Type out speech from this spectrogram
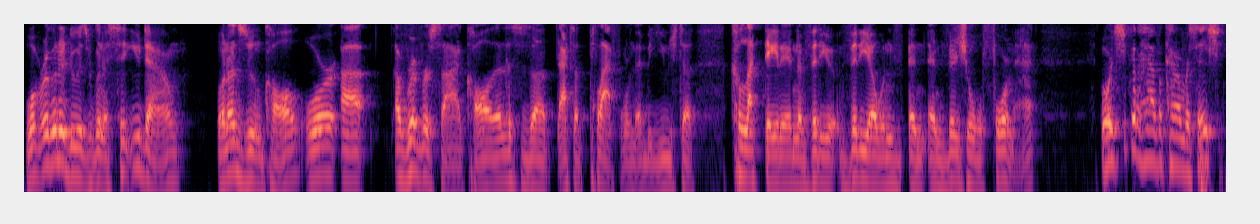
What we're going to do is we're going to sit you down on a Zoom call or uh, a Riverside call. This is a that's a platform that we use to collect data in a video video and, and, and visual format. We're just going to have a conversation,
